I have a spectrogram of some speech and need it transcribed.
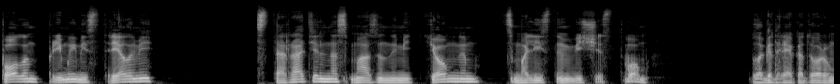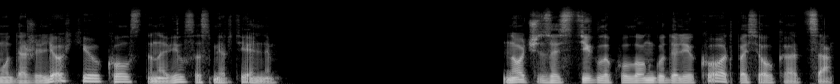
полон прямыми стрелами, старательно смазанными темным смолистым веществом — благодаря которому даже легкий укол становился смертельным. Ночь застигла Кулонгу далеко от поселка отца.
